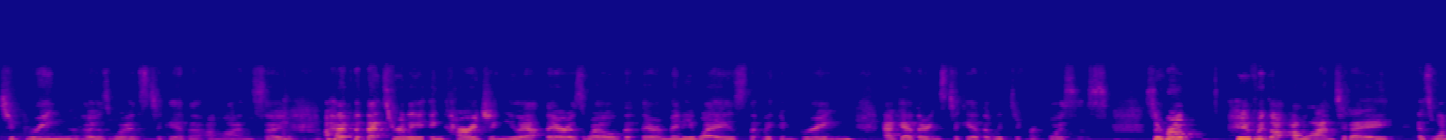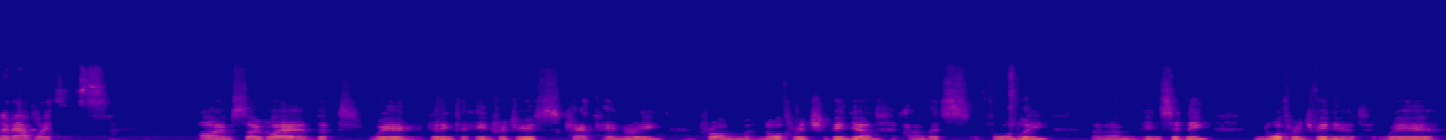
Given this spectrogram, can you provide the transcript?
to bring yeah. those words together online so mm-hmm. i hope that that's really encouraging you out there as well that there are many ways that we can bring our gatherings together with different voices so rob who have we got online today as one of our voices I am so glad that we're getting to introduce Kath Henry from Northridge Vineyard, uh, that's Thornleigh um, in Sydney. Northridge Vineyard, where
